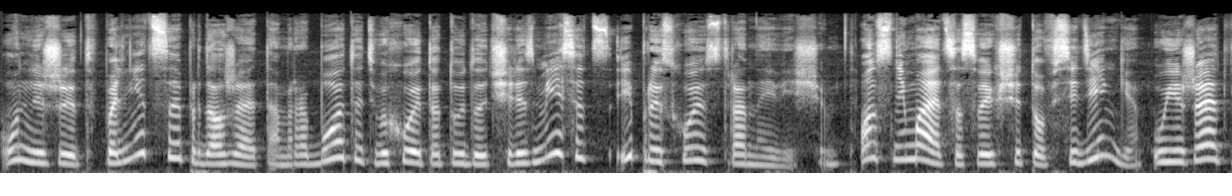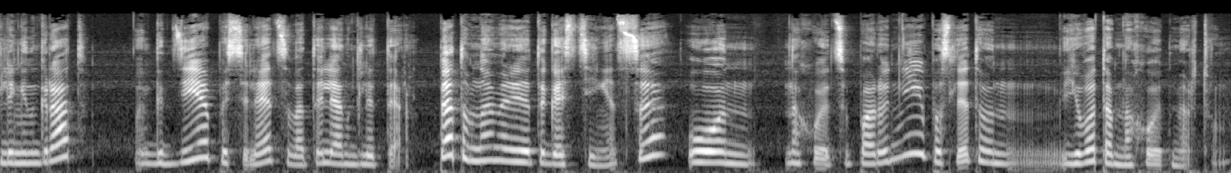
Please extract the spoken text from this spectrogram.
Он лежит в больнице, продолжает там работать, выходит оттуда через месяц, и происходят странные вещи. Он снимает со своих счетов все деньги, уезжает в Ленинград, где поселяется в отеле Англитер. В пятом номере этой гостиницы он находится пару дней, после этого его там находят мертвым.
